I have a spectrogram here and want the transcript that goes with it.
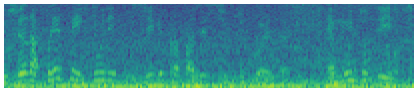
Usando a prefeitura, inclusive, para fazer esse tipo de coisa. É muito triste.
